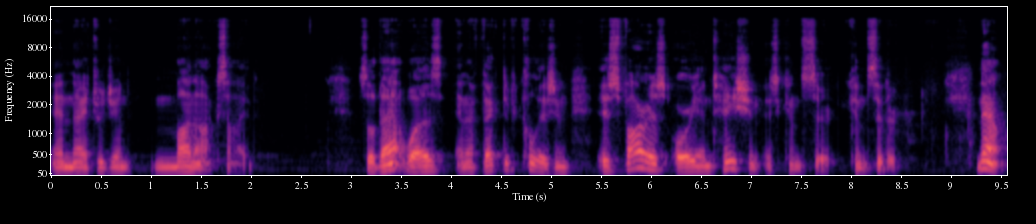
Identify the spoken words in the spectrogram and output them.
and nitrogen monoxide. So that was an effective collision as far as orientation is considered. Now,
